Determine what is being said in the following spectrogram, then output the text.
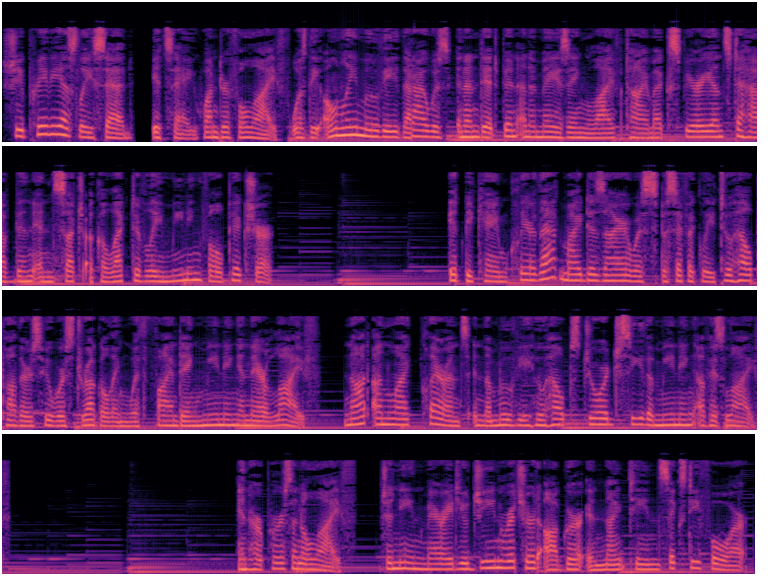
She previously said, It's a Wonderful Life was the only movie that I was in and it been an amazing lifetime experience to have been in such a collectively meaningful picture. It became clear that my desire was specifically to help others who were struggling with finding meaning in their life, not unlike Clarence in the movie who helps George see the meaning of his life. In her personal life, Jeanine married Eugene Richard Auger in 1964.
